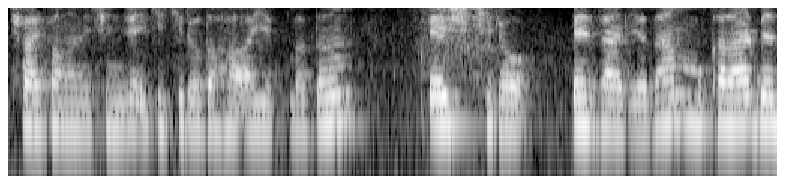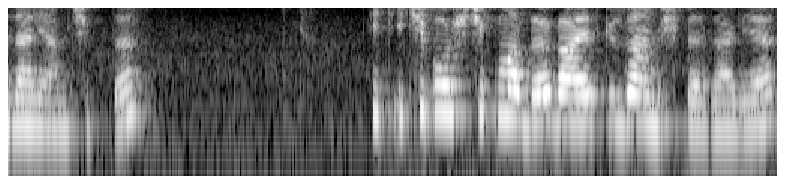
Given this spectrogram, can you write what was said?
Çay falan içince 2 kilo daha ayıkladım. 5 kilo bezelyeden bu kadar bezelyem çıktı. Hiç içi boş çıkmadı. Gayet güzelmiş bezelye.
